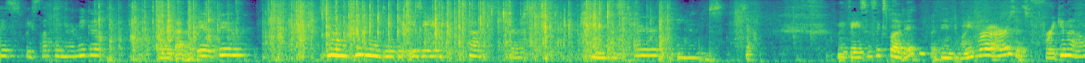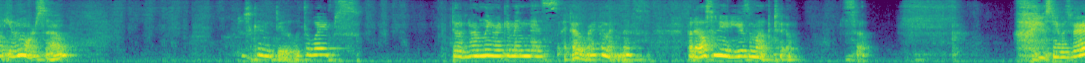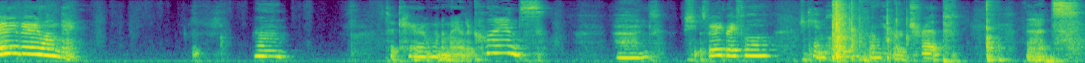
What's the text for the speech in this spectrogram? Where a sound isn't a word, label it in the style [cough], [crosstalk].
realize we slept in her makeup. Oh really bad idea to do. So we're gonna do the easy stuff first. I'm just tired and yeah. My face has exploded within 24 hours. It's freaking out even more so. I'm just gonna do it with the wipes. Don't normally recommend this. I don't recommend this. But I also need to use them up too. So. [sighs] Yesterday was very, very long day. Um, took care of one of my other clients and she was very grateful. She came home from her trip that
